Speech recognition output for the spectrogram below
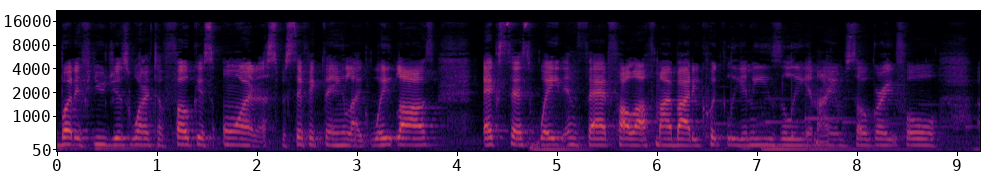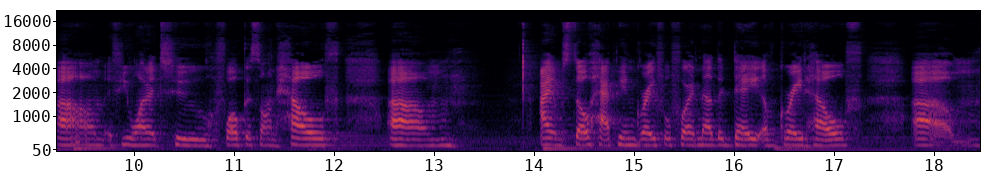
But if you just wanted to focus on a specific thing like weight loss, excess weight and fat fall off my body quickly and easily, and I am so grateful. Um, if you wanted to focus on health. Um, I am so happy and grateful for another day of great health. Um,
